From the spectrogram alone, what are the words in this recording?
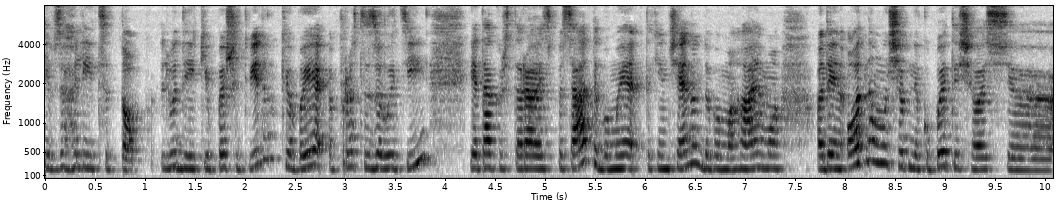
і взагалі це топ. Люди, які пишуть відгуки, ви просто золоті. Я також стараюсь писати, бо ми таким чином допомагаємо один одному, щоб не купити щось е,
